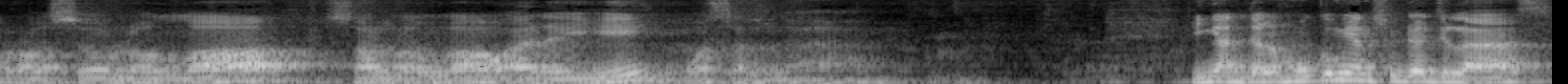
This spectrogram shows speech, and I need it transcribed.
Rasulullah Sallallahu Alaihi Wasallam. Ingat dalam hukum yang sudah jelas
